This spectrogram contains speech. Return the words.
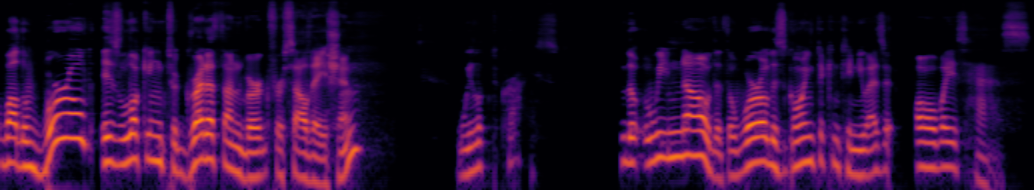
while the world is looking to Greta Thunberg for salvation, we look to Christ. the, we know that the world is going to continue as it always has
